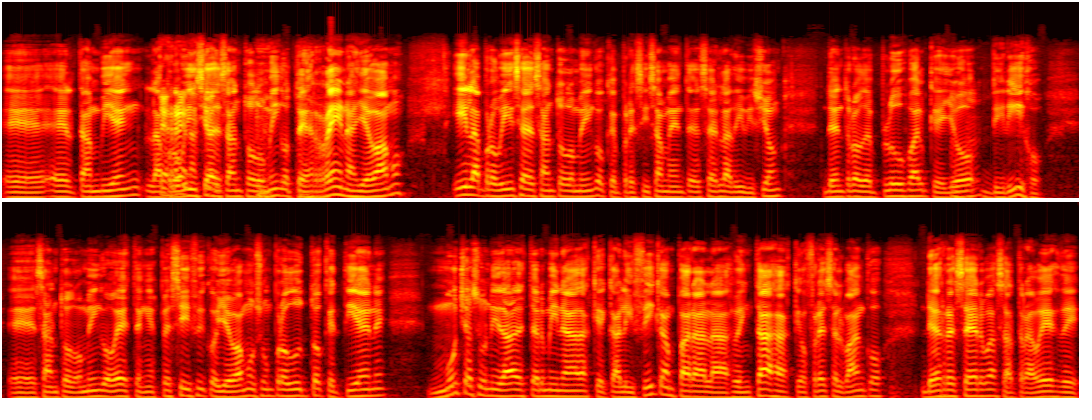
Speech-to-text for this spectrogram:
eh, el- también la provincia sí. de Santo Domingo, terrenas llevamos, y la provincia de Santo Domingo, que precisamente esa es la división dentro de Plusval que yo dirijo, eh, Santo Domingo Este en específico, llevamos un producto que tiene muchas unidades terminadas que califican para las ventajas que ofrece el Banco de Reservas a través de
